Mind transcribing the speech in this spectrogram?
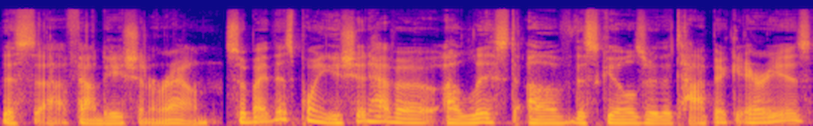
this uh, foundation around. So by this point, you should have a, a list of the skills or the topic areas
